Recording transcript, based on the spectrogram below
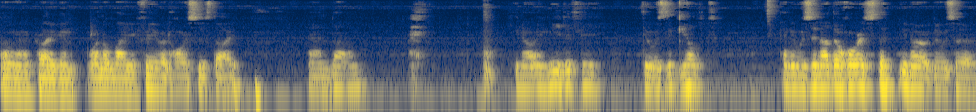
I'm gonna cry again. One of my favorite horses died, and um, you know, immediately there was the guilt, and it was another horse that you know there was a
